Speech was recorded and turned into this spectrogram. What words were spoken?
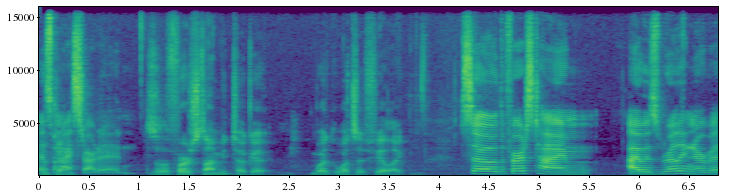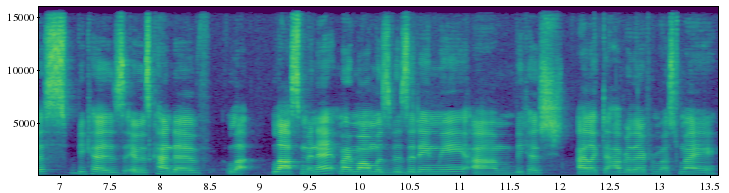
is when I started. So the first time you took it, what what's it feel like? So the first time I was really nervous because it was kind of la- last minute. My mom was visiting me um, because I like to have her there for most of my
